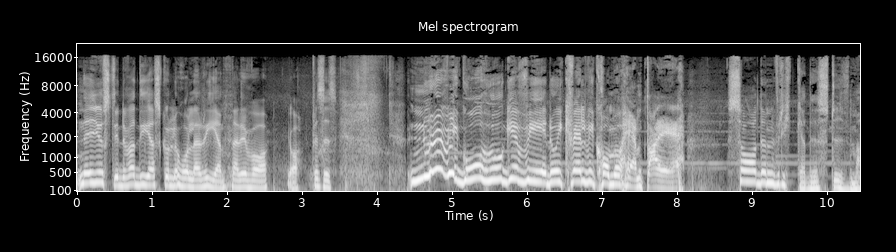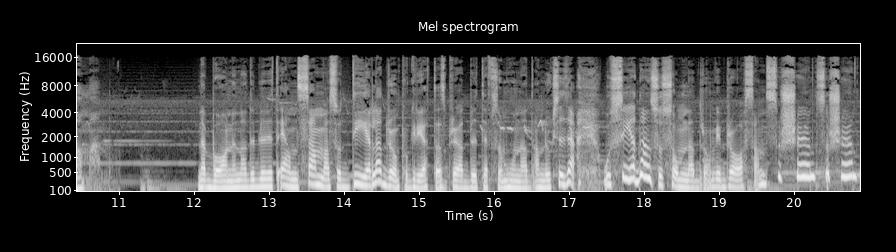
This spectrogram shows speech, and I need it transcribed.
Nej just det, det var det jag skulle hålla rent när det var, ja precis. Nu vi går och hugger ved och ikväll vi kommer och hämta er, sa den vrickade styvmamman. När barnen hade blivit ensamma så delade de på Gretas brödbit eftersom hon hade anorexia. Och sedan så somnade de vid brasan. Så skönt, så skönt.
